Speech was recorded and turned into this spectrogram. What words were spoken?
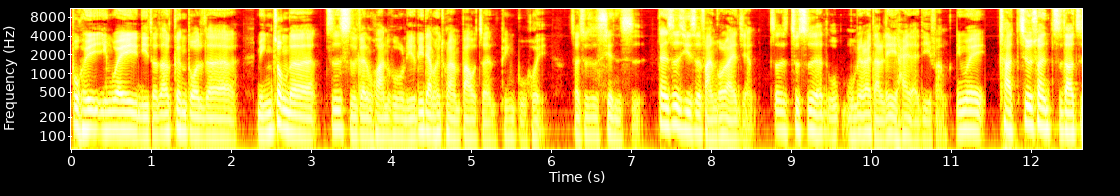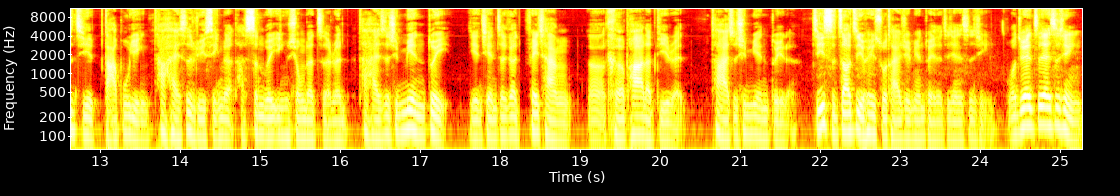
不会因为你得到更多的民众的支持跟欢呼，你的力量会突然暴增，并不会。这就是现实。但是其实反过来讲，这就是我我们来打厉害的地方，因为他就算知道自己打不赢，他还是履行了他身为英雄的责任，他还是去面对眼前这个非常呃可怕的敌人，他还是去面对了。即使知道自己会输，他还去面对的这件事情，我觉得这件事情，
